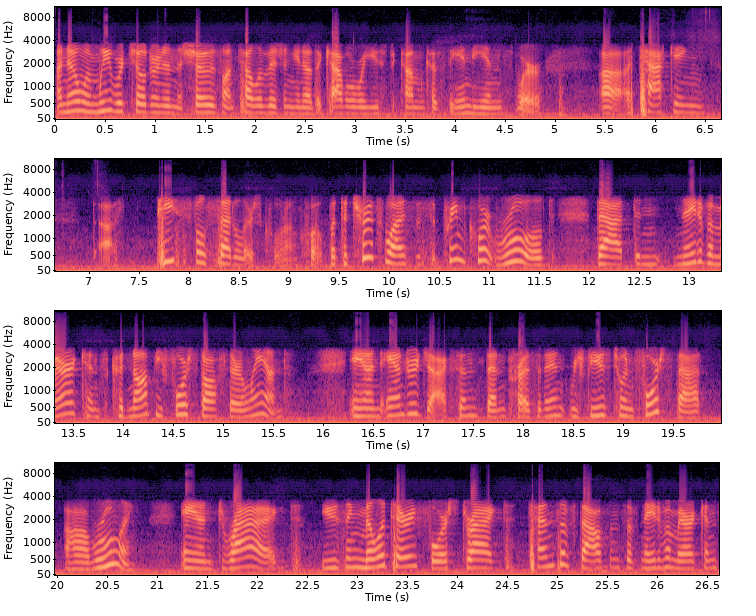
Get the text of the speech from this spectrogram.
I know when we were children in the shows on television, you know, the cavalry used to come because the Indians were uh, attacking uh, peaceful settlers, quote unquote. But the truth was, the Supreme Court ruled that the Native Americans could not be forced off their land. And Andrew Jackson, then president, refused to enforce that uh, ruling and dragged, using military force, dragged tens of thousands of Native Americans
